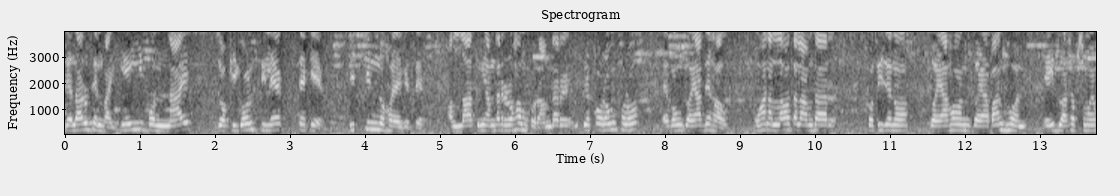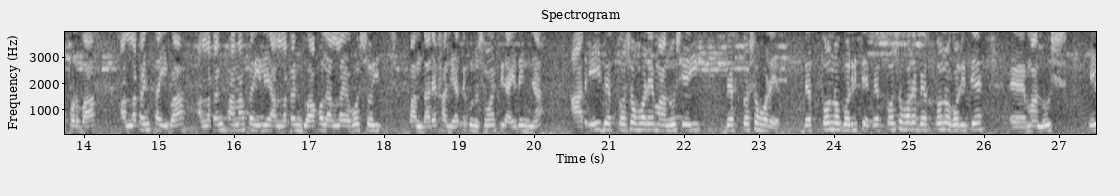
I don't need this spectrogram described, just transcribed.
দেলার হোসেন ভাই, এই বন্যায় জকিগঞ্জ সিলেট থেকে বিচ্ছিন্ন হয়ে গেছে। আল্লাহ, তুমি আমরা রহম করো আমরা উপরে করম করো এবং দয়া দেখাও। মহান আল্লাহ তালা আমরার প্রতি যেন দয়া হন, দয়াবান হন, এই দোয়া সবসময় করবা। আল্লাহ টাইম চাইবা, আল্লাহ টাইম ফানা চাইলে, আল্লাহ টাইম দোয়া করলে আল্লাহ অবশ্যই বান্দারে খালিয়াতে কোনো সময় ফিরাই দিন না। আর এই ব্যস্ত শহরে মানুষ, এই ব্যস্ত শহরে, ব্যস্ত নগরীতে, ব্যস্ত শহরে, ব্যস্ত নগরীতে মানুষ এই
